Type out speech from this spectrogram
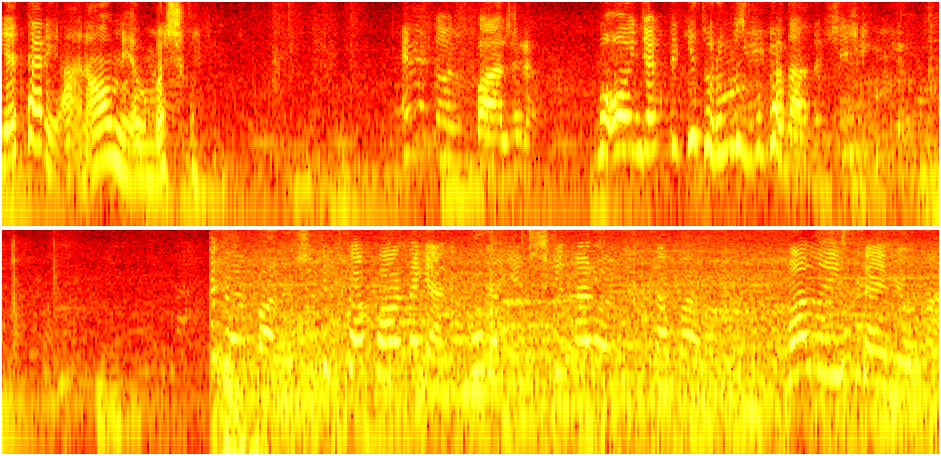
Yeter yani almayalım başka. Evet abi bağları. Bu oyuncaktaki turumuz bu kadardı. Şimdi gidiyoruz. Evet abi bağları. Şimdi kitap fuarına geldik. Burada yetişkinler oynayan kitaplar var. Vallahi hiç sevmiyorum ha.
